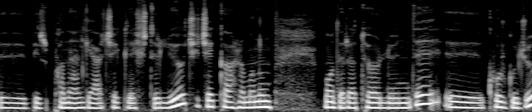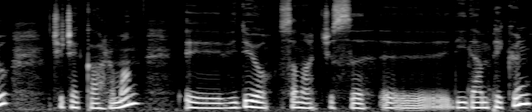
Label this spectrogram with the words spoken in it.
e, bir panel gerçekleştiriliyor. Çiçek Kahraman'ın moderatörlüğünde e, kurgucu Çiçek Kahraman, e, video sanatçısı e, Didem Pekün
